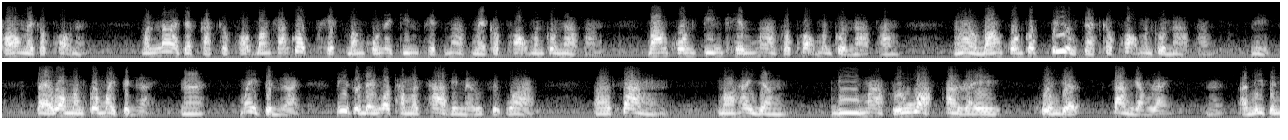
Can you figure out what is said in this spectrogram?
ท้องในกระเพาะเนี่ยมันน่าจะกัดกระเพาะบางครั้งก็เผ็ดบางคนให้กินเผ็ดมากแม่กระเพาะมันก็หน่าพัง บางคนกินเค็มมากกระเพาะมันก็หน่าพังอบางคนก็เปรี้ยวจัดกระเพาะมันก็หน่าพัง นี่ แต่ว่ามันก็ไม่เป็นไรนะ ไม่เป็นไร นี่แสดงว่าธรรมชาตินี่แม่รู้สึกว่าสร้างมาให้ยังดีมากรู้ว่าอะไรควรจะสร้างอย่างไรอันนี้เป็น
